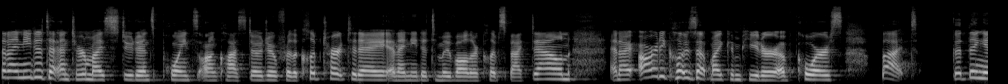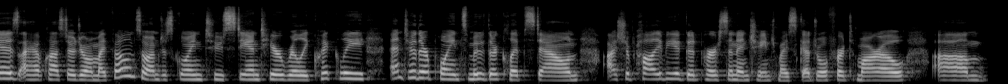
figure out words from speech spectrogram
that I needed to enter my students' points on Class Dojo for the clip chart today and I needed to move all their clips back down. And I already closed up my computer, of course, but Good thing is I have Class Dojo on my phone, so I'm just going to stand here really quickly, enter their points, move their clips down. I should probably be a good person and change my schedule for tomorrow. Um,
